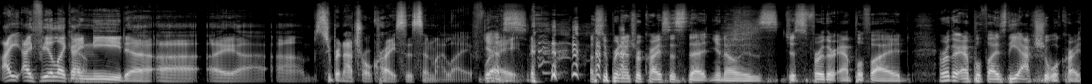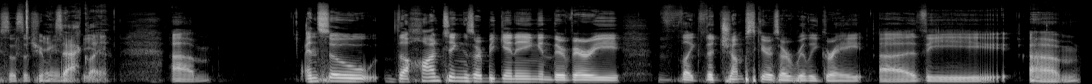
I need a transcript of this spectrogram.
I, I feel like I need a, a, a, uh um, supernatural crisis in my life. Yes. Right? a supernatural crisis that, you know, is just further amplified, further amplifies the actual crisis that you may not be Exactly. Um, and so the hauntings are beginning and they're very, like, the jump scares are really great. Uh, the, um,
